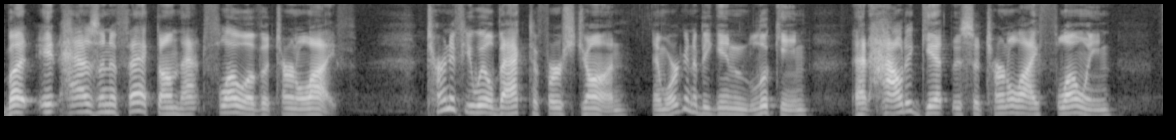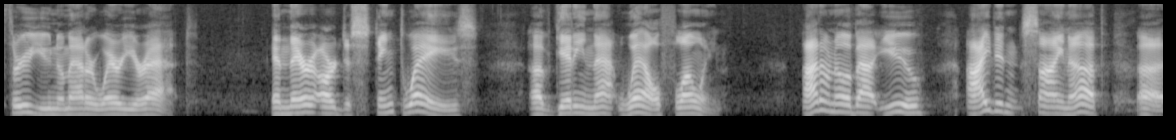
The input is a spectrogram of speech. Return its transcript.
but it has an effect on that flow of eternal life. Turn, if you will, back to 1 John, and we're going to begin looking at how to get this eternal life flowing through you no matter where you're at. And there are distinct ways of getting that well flowing. I don't know about you. I didn't sign up, uh,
